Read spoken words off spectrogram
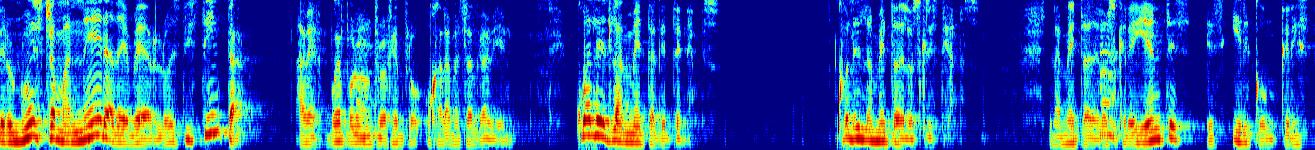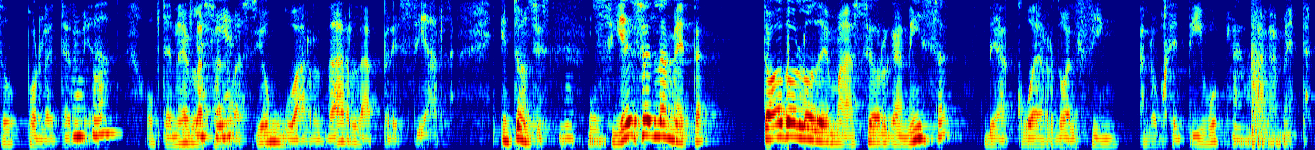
pero nuestra manera de verlo es distinta. A ver, voy a poner otro ejemplo, ojalá me salga bien. ¿Cuál es la meta que tenemos? ¿Cuál es la meta de los cristianos? La meta de los ah. creyentes es ir con Cristo por la eternidad, obtener la salvación, guardarla, apreciarla. Entonces, si esa es la meta, todo lo demás se organiza de acuerdo al fin, al objetivo, a la meta.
